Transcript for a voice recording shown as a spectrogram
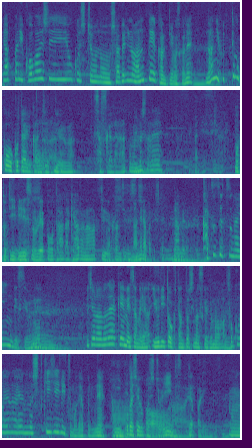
やっぱり小林陽子市長のしゃべりの安定感って言いますかね。うん。何振ってもこう答える感じっていうのがさすがだなと思いましたね。元 TBS のレポーターだけあるなっていう感じです滑らかでしたよね。滑らか。滑舌がいいんですよね、うちのあのね、慶明さんがや UD トーク担当してますけれども、うん。そこら辺の識字率もね、やっぱりね、小林陽子市長いいんですって。やっ。ぱりいいんですね。うん。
